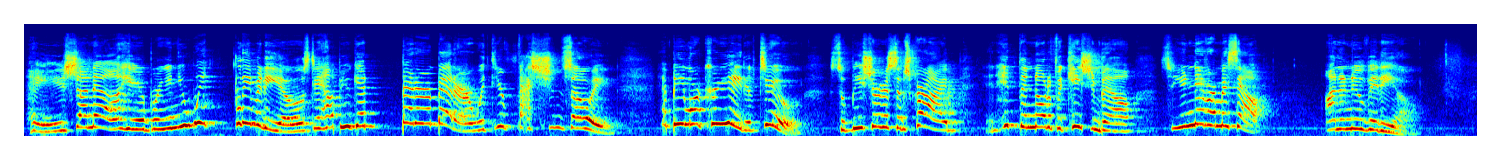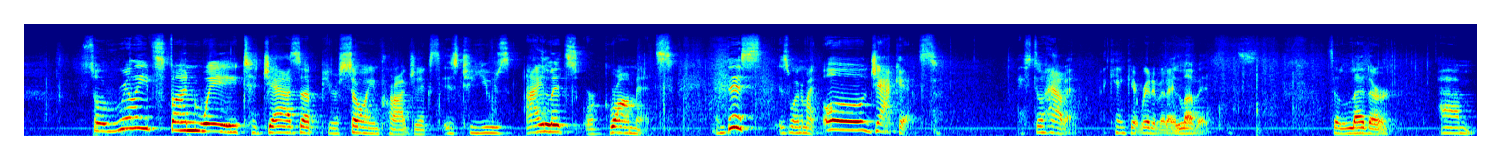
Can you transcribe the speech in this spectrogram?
Hey, Chanel here bringing you weekly videos to help you get better and better with your fashion sewing and be more creative too. So be sure to subscribe and hit the notification bell so you never miss out on a new video. So a really fun way to jazz up your sewing projects is to use eyelets or grommets. And this is one of my old jackets. I still have it. I can't get rid of it. I love it. It's, it's a leather. Um,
